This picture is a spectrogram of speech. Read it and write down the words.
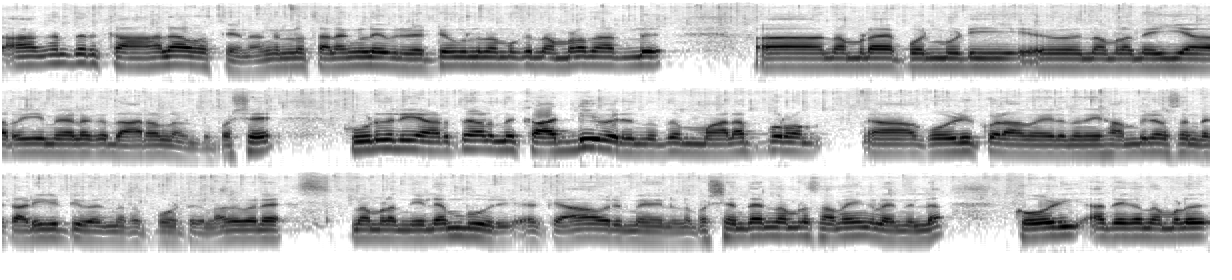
അങ്ങനത്തെ ഒരു കാലാവസ്ഥയാണ്. അങ്ങനെയുള്ള സ്ഥലങ്ങളിൽ ഇവർ ഏറ്റവും കൂടുതൽ നമുക്ക് നമ്മുടെ നാട്ടിൽ നമ്മുടെ പൊന്മുടി നമ്മുടെ നെയ്യാറ് ഈ മേലൊക്കെ ധാരാളമുണ്ട്. പക്ഷേ കൂടുതൽ ഈ അടുത്ത കാലത്ത് കടി വരുന്നത് മലപ്പുറം കോഴിക്കോട് ആ മേഖല ഈ ഹംബിനോസിന്റെ കടി കിട്ടി വരുന്ന റിപ്പോർട്ടുകൾ. അതുപോലെ നമ്മുടെ നിലമ്പൂർ ഒക്കെ ആ ഒരു മേഖലയാണ്. പക്ഷേ എന്തായാലും നമ്മൾ സമയം കളയുന്നില്ല. കോഴി അദ്ദേഹം നമ്മൾ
